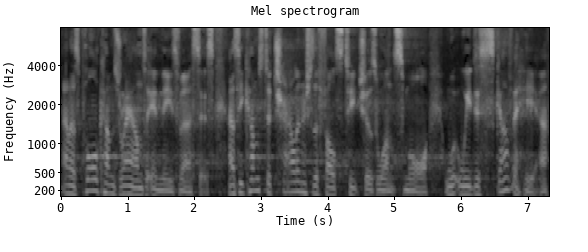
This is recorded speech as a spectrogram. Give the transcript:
And as Paul comes round in these verses, as he comes to challenge the false teachers once more, we discover here,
